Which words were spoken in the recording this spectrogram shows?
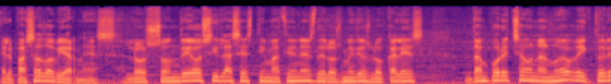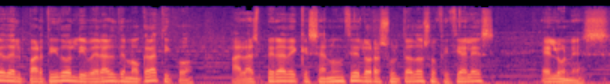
el pasado viernes. Los sondeos y las estimaciones de los medios locales dan por hecha una nueva victoria del Partido Liberal Democrático, a la espera de que se anuncien los resultados oficiales el lunes.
